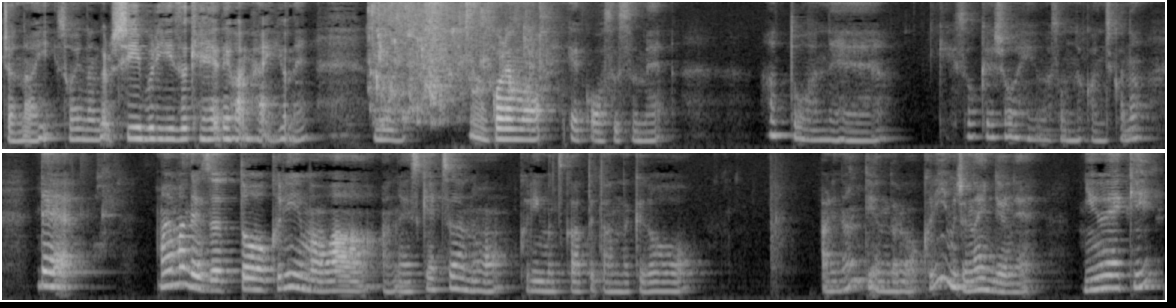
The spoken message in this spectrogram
じゃない、そういうなんだろう、シーブリーズ系ではないよね。うん。これも結構おすすめ。あとはね、基礎化粧品はそんな感じかな。で、前までずっとクリームはあの SK2 のクリーム使ってたんだけど、あれなんて言うんだろう。クリームじゃないんだよね。乳液？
